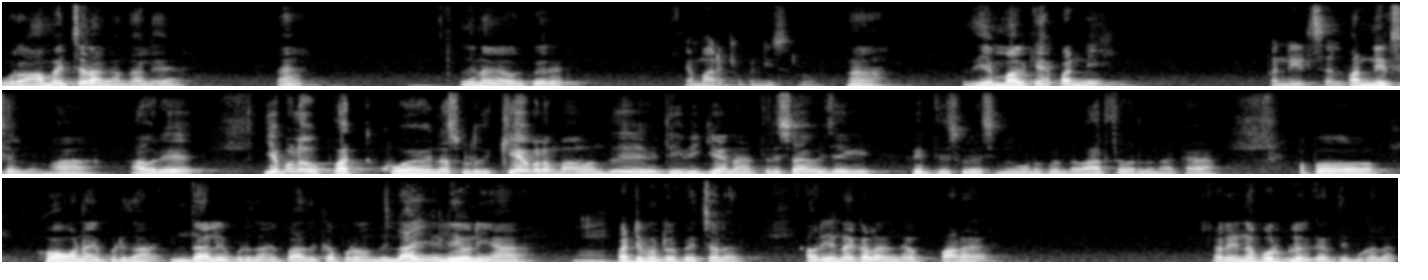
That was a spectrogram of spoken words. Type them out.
ஒரு அமைச்சராங்க அந்தாலே அது என்னங்க அவர் பேர்? எம்ஆர்கே பண்ணி சொல்லுவோம் ஆ. இது எம்ஆர்கே பண்ணி பன்னீர்செல்வம். பன்னீர்செல்வமா? அவர் எவ்வளவு பத் என்ன சொல்கிறது கேவலமாக வந்து டிவிக்கு ஏன்னா த்ரிஷா விஜய் கீர்த்தி சுரேஷ்னு உனக்கு இந்த வார்த்தை வருதுனாக்கா அப்போது கோவனா இப்படி தான் இந்த ஆள் இப்படி தான் இப்போ அதுக்கப்புறம் இந்த லாய் லியோனியா? பட்டிமன்ற பேச்சாளர். அவர் என்ன கலங்க? பாட? அவர் என்ன பொறுப்பில் இருக்கார் திமுகவில்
